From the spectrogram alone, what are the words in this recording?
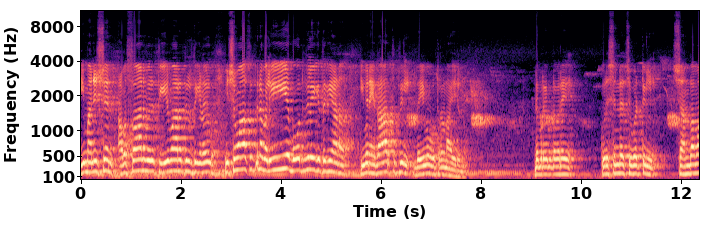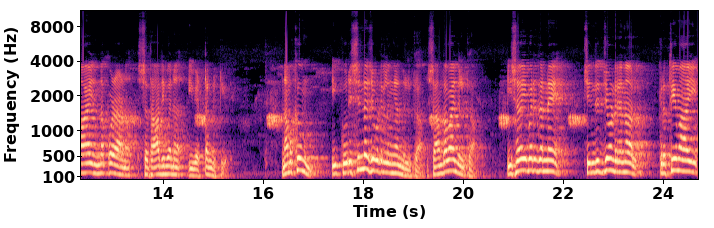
ഈ മനുഷ്യൻ അവസാനം ഒരു ഒരു വിശ്വാസത്തിന് വലിയ ബോധത്തിലേക്ക് എത്തുകയാണ്. ഇവൻ യഥാർത്ഥത്തിൽ ദൈവപുത്രനായിരുന്നു. എന്റെ പ്രിയപ്പെട്ടവരെ കുരിശിന്റെ ചുവട്ടിൽ ശാന്തമായി നിന്നപ്പോഴാണ് ശതാധിപന് ഈ വെട്ടം കിട്ടിയത്. നമുക്കും ഈ കുരിശിന്റെ ചുവട്ടിൽ ഇങ്ങനെ നിൽക്കാം ശാന്തമായി നിൽക്കാം. ഈശോ പറ്റി തന്നെ ചിന്തിച്ചുകൊണ്ടിരുന്നാൽ കൃത്യമായി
